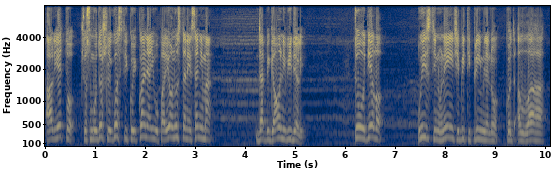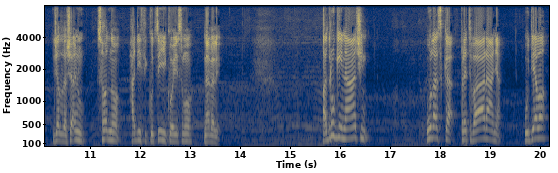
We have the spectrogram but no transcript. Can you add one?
ali eto što su mu došli gosti koji klanjaju pa i on ustane sa njima da bi ga oni vidjeli to djelo u istinu neće biti primljeno kod Allaha dželle šanu shodno hadithi kuciji koji smo naveli. A drugi način ulaska pretvaranja u djelo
